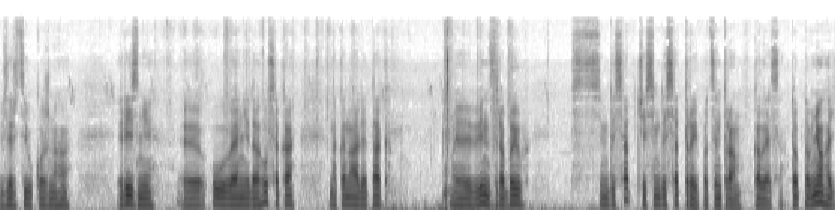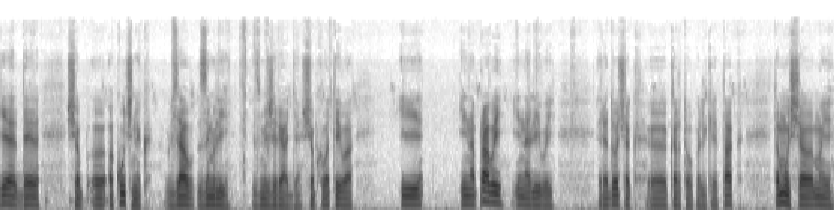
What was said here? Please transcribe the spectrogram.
взірці у кожного різні е, у Леоніда Гусака на каналі, так, е, він зробив 70 чи 73 по центрам колеса. Тобто в нього є де, щоб окучник взяв землі з міжряддя, щоб хватило і, і на правий, і на лівий рядочок е, картопельки. Так? Тому що ми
